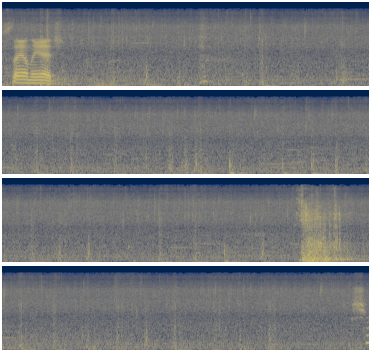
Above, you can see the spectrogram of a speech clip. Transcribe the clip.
Stay on the edge. Sure,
